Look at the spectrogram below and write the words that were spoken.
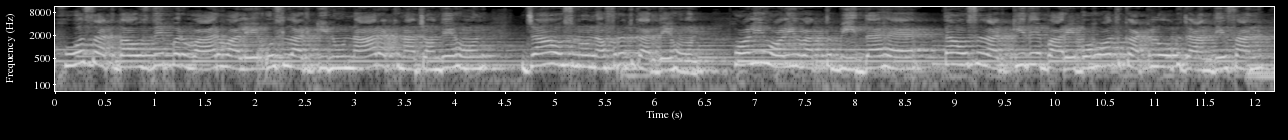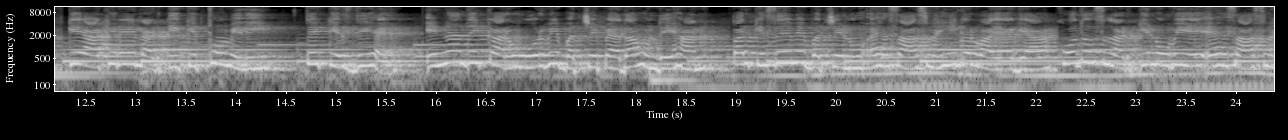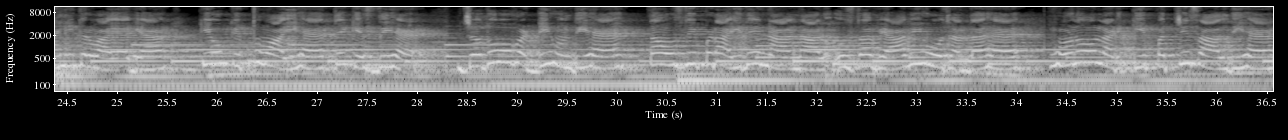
ਹੋ ਸਕਦਾ ਉਸ ਦੇ ਪਰਿਵਾਰ ਵਾਲੇ ਉਸ ਲੜਕੀ ਨੂੰ ਨਾ ਰੱਖਣਾ ਚਾਹੁੰਦੇ ਹੋਣ ਜਾਂ ਉਸ ਨੂੰ ਨਫ਼ਰਤ ਕਰਦੇ ਹੋਣ। ਹੌਲੀ-ਹੌਲੀ ਵਕਤ ਬੀਤਦਾ ਹੈ, ਤਾਂ ਉਸ ਲੜਕੀ ਦੇ ਬਾਰੇ ਬਹੁਤ ਘੱਟ ਲੋਕ ਜਾਣਦੇ ਸਨ ਕਿ ਆਖਿਰ ਇਹ ਲੜਕੀ ਕਿੱਥੋਂ ਮਿਲੀ ਤੇ ਕਿਸ ਦੀ ਹੈ। ਇਹਨਾਂ ਦੇ ਘਰ ਹੋਰ ਵੀ ਬੱਚੇ ਪੈਦਾ ਹੁੰਦੇ ਹਨ, ਪਰ ਕਿਸੇ ਵੀ ਬੱਚੇ ਨੂੰ ਅਹਿਸਾਸ ਨਹੀਂ ਕਰਵਾਇਆ ਗਿਆ। ਖੁਦ ਉਸ ਲੜਕੀ ਨੂੰ ਵੀ ਇਹ ਅਹਿਸਾਸ ਨਹੀਂ ਕਰਵਾਇਆ ਗਿਆ ਕਿ ਉਹ ਕਿੱਥੋਂ ਆਈ ਹੈ ਤੇ ਕਿਸ ਦੀ ਹੈ। ਜਦੋਂ ਉਹ ਵੱਡੀ ਹੁੰਦੀ ਹੈ, ਤਾਂ ਉਸ ਦੀ ਪੜ੍ਹਾਈ ਦੇ ਨਾਲ-ਨਾਲ ਉਸ ਦਾ ਵਿਆਹ ਵੀ ਹੋ ਜਾਂਦਾ ਹੈ। ਹੁਣ ਉਹ ਲੜਕੀ 25 ਸਾਲ ਦੀ ਹੈ।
